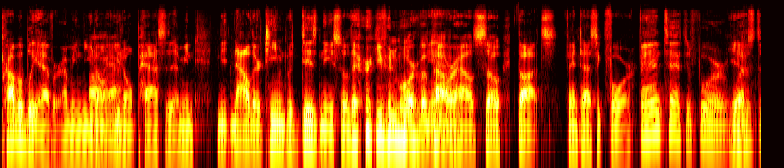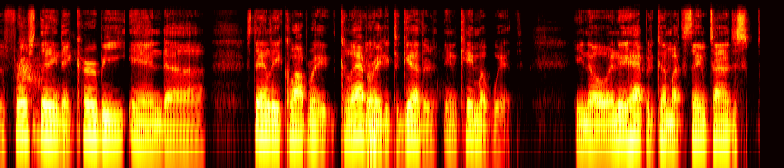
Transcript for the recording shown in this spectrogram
probably ever i mean you Oh, don't yeah. you don't pass it i mean now they're teamed with disney so they're even more of a Yeah. powerhouse so thoughts fantastic four Fantastic Four Yep. was the first thing that Kirby and uh, Stan Lee collaborate, collaborated together and came up with. You know, and it happened to come at the same time. Just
